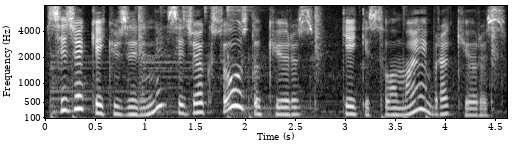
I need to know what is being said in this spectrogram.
Sıcak kek üzerine sıcak sos döküyoruz. Keki soğumaya bırakıyoruz.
